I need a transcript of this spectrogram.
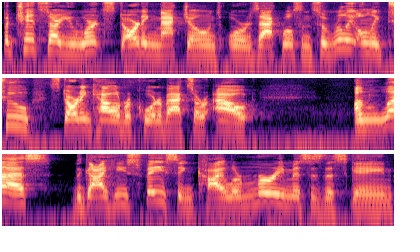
but chances are you weren't starting Mac Jones or Zach Wilson. So really only two starting caliber quarterbacks are out unless the guy he's facing, Kyler Murray, misses this game.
